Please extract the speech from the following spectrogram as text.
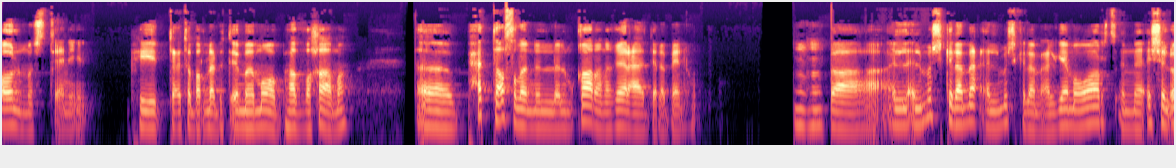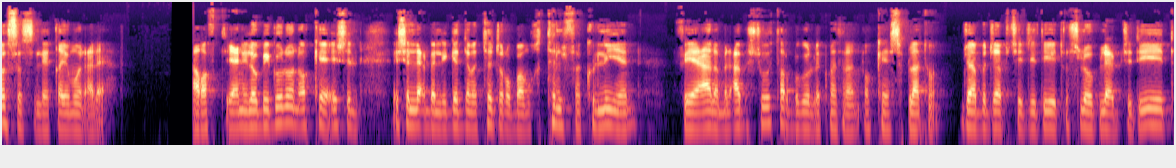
almost يعني هي تعتبر لعبة MMO بهالضخامة أه حتى أصلا المقارنة غير عادلة بينهم فالمشكلة مع المشكلة مع ال game awards انه إيش الأسس اللي يقيمون عليها عرفت؟ يعني لو بيقولون okay إيش إيش اللعبة اللي قدمت تجربة مختلفة كليا في عالم ألعاب ال shooter؟ بقول لك مثلا okay Splatoon. جاب جاب شيء جديد أسلوب لعب جديد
